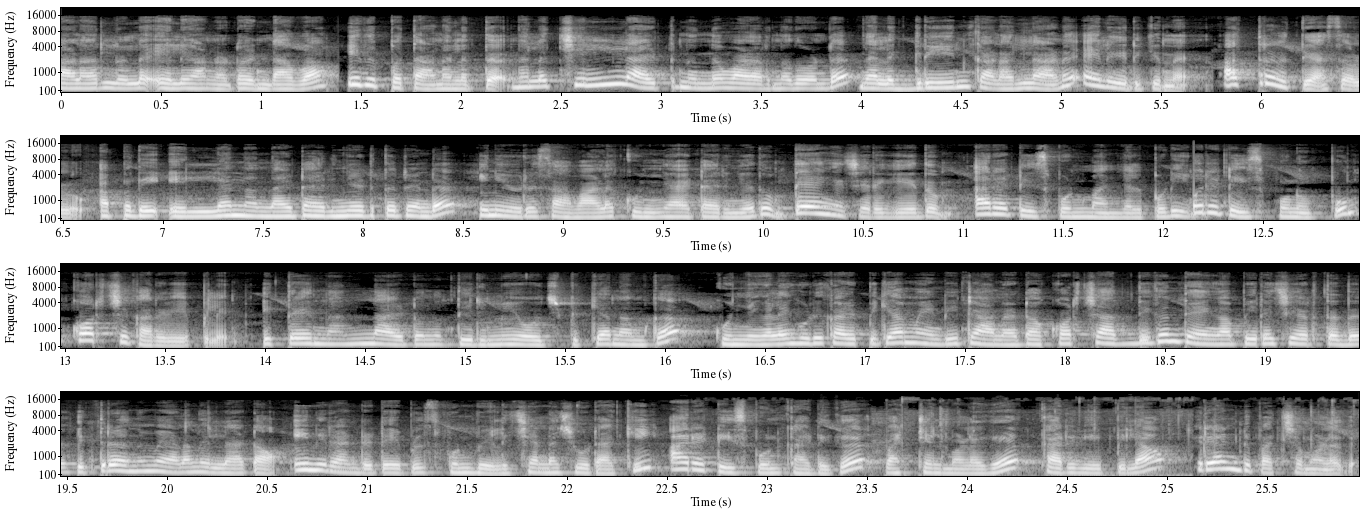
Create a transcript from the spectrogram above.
കളറിലുള്ള ഇലയാണ് കേട്ടോ ഉണ്ടാവുക ഇതിപ്പോ തണലത്ത് നല്ല ചില്ലായിട്ട് നിന്ന് വളർന്നതുകൊണ്ട് നല്ല ഗ്രീൻ കളറിലാണ് ഇല ഇരിക്കുന്നത് അത്ര വ്യത്യാസമുള്ളൂ. അപ്പൊ ദേ എല്ലാം നന്നായിട്ട് അരിഞ്ഞെടുത്തിട്ടുണ്ട്. ഇനി ഒരു സവാള കുഞ്ഞായിട്ട് അരിഞ്ഞതും തേങ്ങ ചെറുകിയതും അര ടീസ്പൂൺ മഞ്ഞൾപ്പൊടി ഒരു ടീസ്പൂൺ ഉപ്പും കുറച്ച് കറിവേപ്പിലയും. ഇത്രയും നന്നായിട്ടൊന്ന് തിരുമ്മി യോജിപ്പിക്കാൻ നമുക്ക് കുഞ്ഞുങ്ങളെയും കൂടി കഴിപ്പിക്കാൻ വേണ്ടിയിട്ടാണ് കേട്ടോ കുറച്ചധികം തേങ്ങാപ്പീര ചേർത്തത്. ഇത്രയൊന്നും വേണമെന്നില്ല കേട്ടോ. ഇനി രണ്ട് ടേബിൾ സ്പൂൺ വെളിച്ചെണ്ണ ചൂടാക്കി അര ടീസ്പൂൺ കടുക് വറ്റൽമുളക് കറിവേപ്പില രണ്ട് പച്ചമുളക്.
